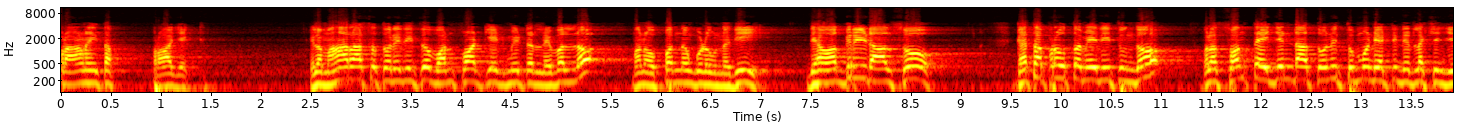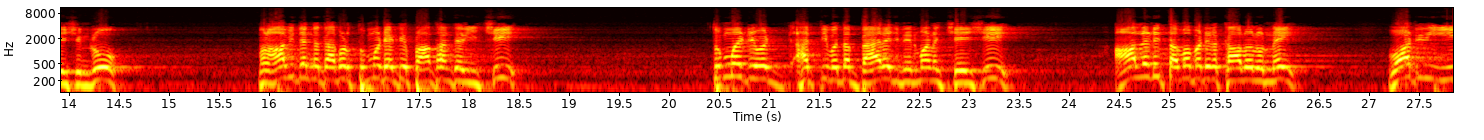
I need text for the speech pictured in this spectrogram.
ప్రాణహిత ప్రాజెక్ట్. ఇలా మహారాష్ట్రతో ఏదైతే వన్ ఫార్టీ ఎయిట్ మీటర్ లెవెల్లో మన ఒప్పందం కూడా ఉన్నది. దే హావ్ అగ్రీడ్ ఆల్సో గత ప్రభుత్వం ఏదైతుందో వాళ్ళ సొంత ఎజెండాతోని తుమ్మడి అట్టి నిర్లక్ష్యం చేసిండ్రు. మనం ఆ విధంగా కాకుండా తుమ్మడి హట్టి ప్రాధాన్యత ఇచ్చి తుమ్మటి హత్తి వద్ద బ్యారేజ్ నిర్మాణం చేసి ఆల్రెడీ తవ్వబడిన కాలువలు ఉన్నాయి వాటిని ఈ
